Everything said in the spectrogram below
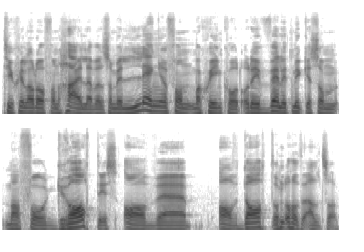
Till skillnad då från high level som är längre från maskinkod och det är väldigt mycket som man får gratis av, eh, av datorn då alltså.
